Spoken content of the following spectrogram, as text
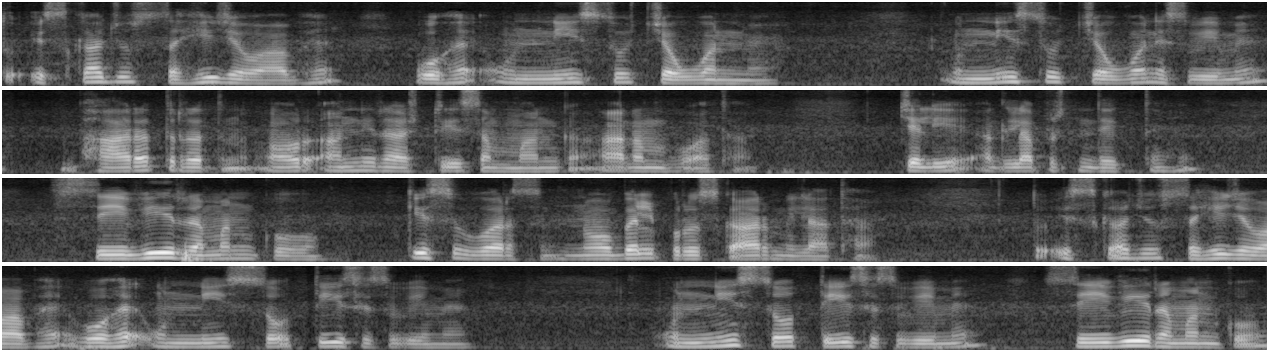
तो इसका जो सही जवाब है, वो है उन्नीस सौ चौवन में। उन्नीस सौ चौवन ईस्वी में भारत रत्न और अन्य राष्ट्रीय सम्मान का आरंभ हुआ था। चलिए अगला प्रश्न देखते हैं। सी वी रमन को किस वर्ष नोबेल पुरस्कार मिला था। तो इसका जो सही जवाब है, वो है 1930 ईस्वी में। 1930 ईस्वी में सी वी रमन को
